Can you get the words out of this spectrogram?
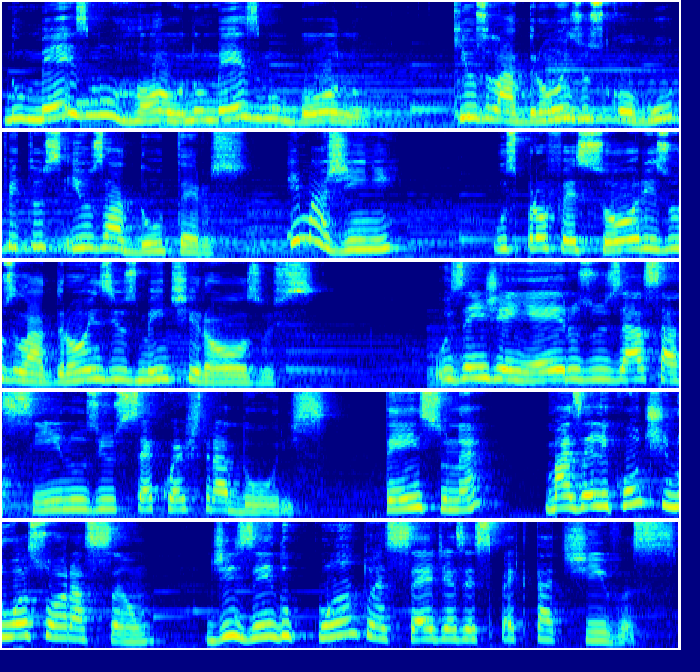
no mesmo rol, no mesmo bolo que os ladrões, os corruptos e os adúlteros. Imagine os professores, os ladrões e os mentirosos, os engenheiros, os assassinos e os sequestradores. Tenso, né? Mas ele continua a sua oração, dizendo quanto excede as expectativas.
